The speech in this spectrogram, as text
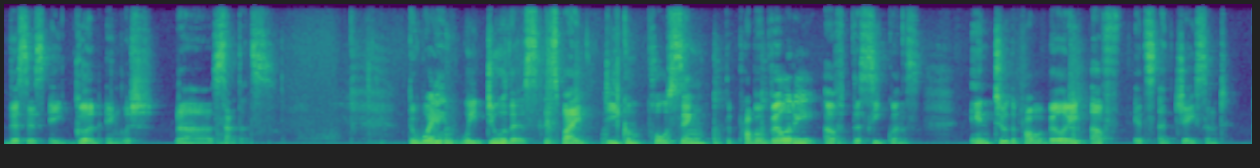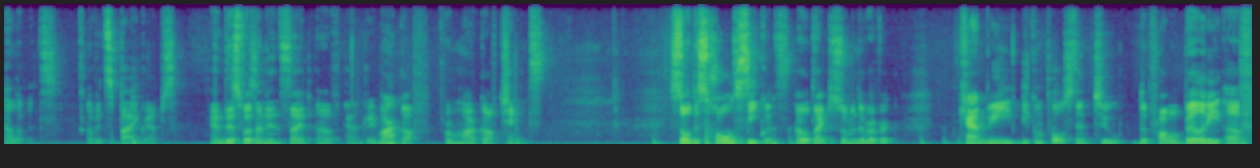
this is a good English uh, sentence. The way we do this is by decomposing the probability of the sequence into the probability of its adjacent elements, of its bigrams. And this was an insight of Andrei Markov from Markov chains. So this whole sequence, I would like to swim in the river, can be decomposed into the probability of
